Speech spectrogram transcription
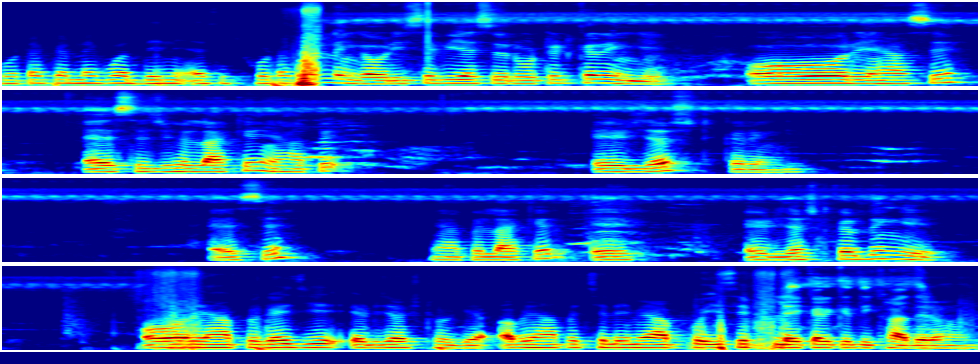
छोटा करने के बाद देने ऐसे छोटा कर लेंगे और इसे भी ऐसे रोटेट करेंगे। और यहाँ से ऐसे जो है ला के यहाँ पर एडजस्ट करेंगे। ऐसे यहाँ पे ला कर एडजस्ट कर देंगे। और यहाँ पे गई ये एडजस्ट हो गया। अब यहाँ पे चलिए मैं आपको इसे प्ले करके दिखा दे रहा हूँ।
